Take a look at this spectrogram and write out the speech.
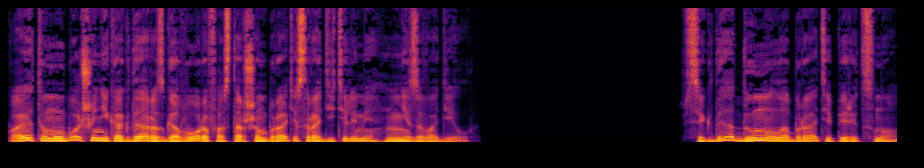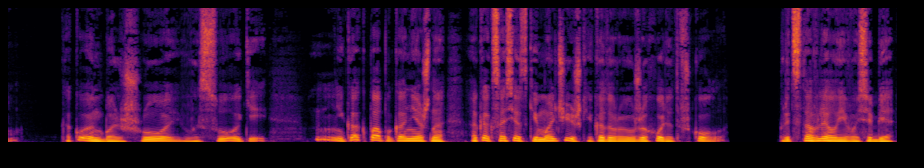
Поэтому больше никогда разговоров о старшем брате с родителями не заводил. Всегда думал о брате перед сном. Какой он большой, высокий. Не как папа, конечно, а как соседские мальчишки, которые уже ходят в школу. Представлял его себе.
